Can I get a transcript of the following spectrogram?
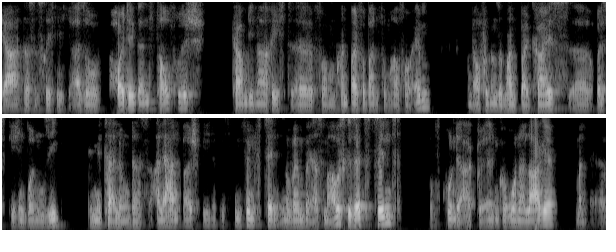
Ja, das ist richtig. Also heute ganz taufrisch kam die Nachricht äh, vom Handballverband, vom HVM und auch von unserem Handballkreis äh, Euskirchen-Bonn-Sieg, die Mitteilung, dass alle Handballspiele bis zum 15. November erstmal ausgesetzt sind, aufgrund der aktuellen Corona-Lage. Man äh,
